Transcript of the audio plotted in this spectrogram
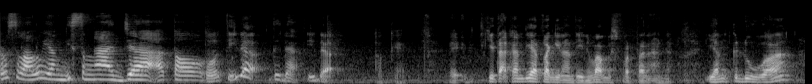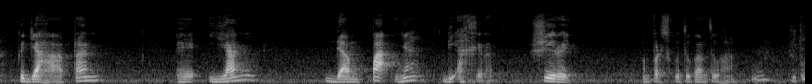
harus selalu yang disengaja atau. Oh tidak, tidak, tidak. Oke, okay. eh, kita akan lihat lagi nanti ini bagus pertanyaannya. Yang kedua kejahatan eh, yang dampaknya di akhirat, syirik, mempersekutukan Tuhan, hmm. itu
